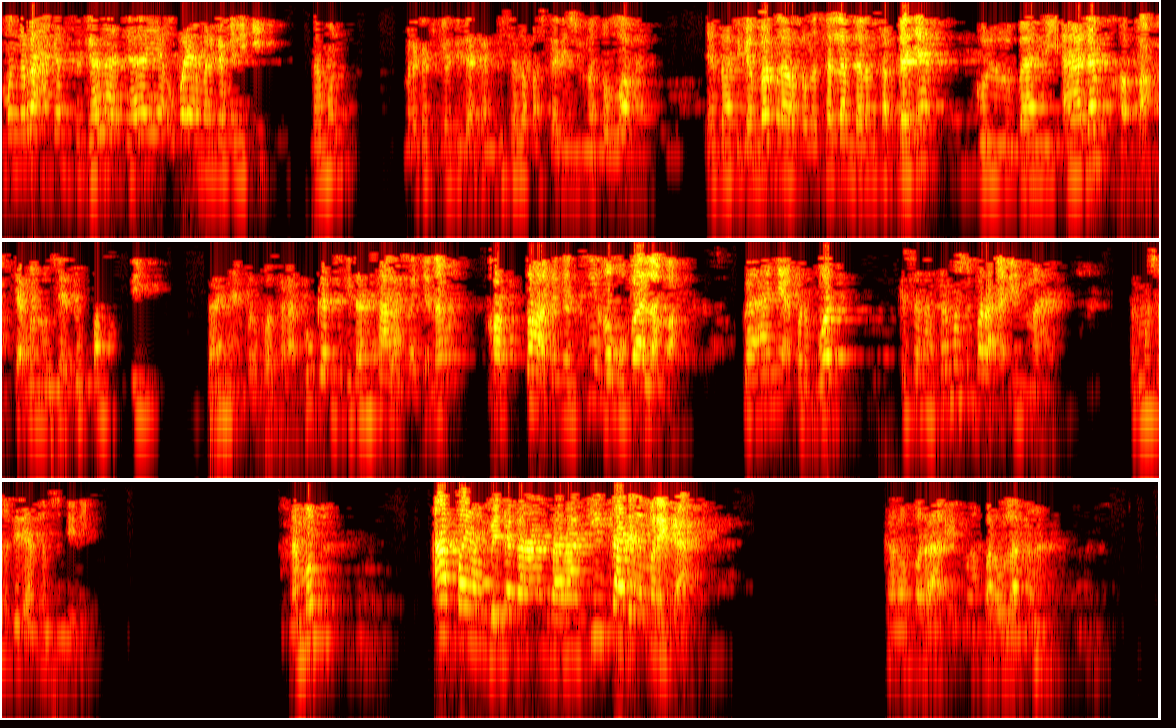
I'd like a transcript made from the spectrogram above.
mengerahkan segala daya upaya mereka miliki, namun mereka juga tidak akan bisa lepas dari sunnatullah yang telah digambarkan Rasulullah SAW dalam sabdanya, "Kullu bani Adam khata." Setiap manusia itu pasti banyak berbuat salah, bukan sekitar salah saja, namun khata dengan sigha mubalaghah. Banyak berbuat kesalahan termasuk para a'immah, termasuk diri antum sendiri. Namun apa yang membedakan antara kita dengan mereka? Kalau para imam, para ulama,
